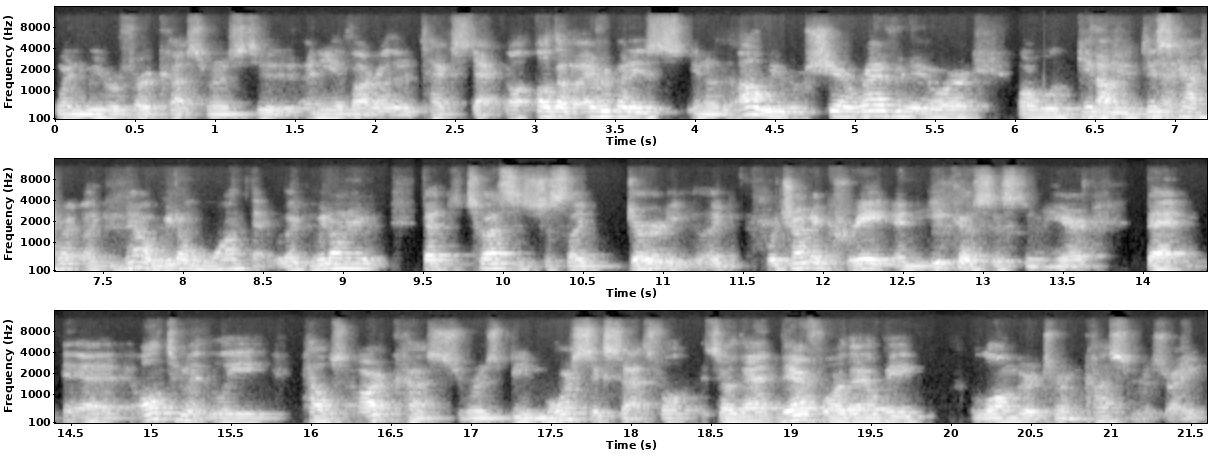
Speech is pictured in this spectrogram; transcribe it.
when we refer customers to any of our other tech stack. Although everybody's, you know, oh, we share revenue or or we'll give you discounts, right? Like, no, we don't want that. Like, we don't even that to us is just like dirty. Like, we're trying to create an ecosystem here that uh, ultimately helps our customers be more successful so that therefore they'll be longer term customers, right?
